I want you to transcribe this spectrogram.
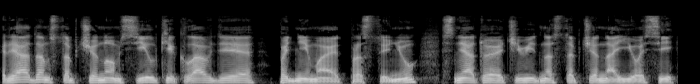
Рядом с топчаном Силки Клавдия поднимает простыню, снятую, очевидно, с топчана Йоси,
